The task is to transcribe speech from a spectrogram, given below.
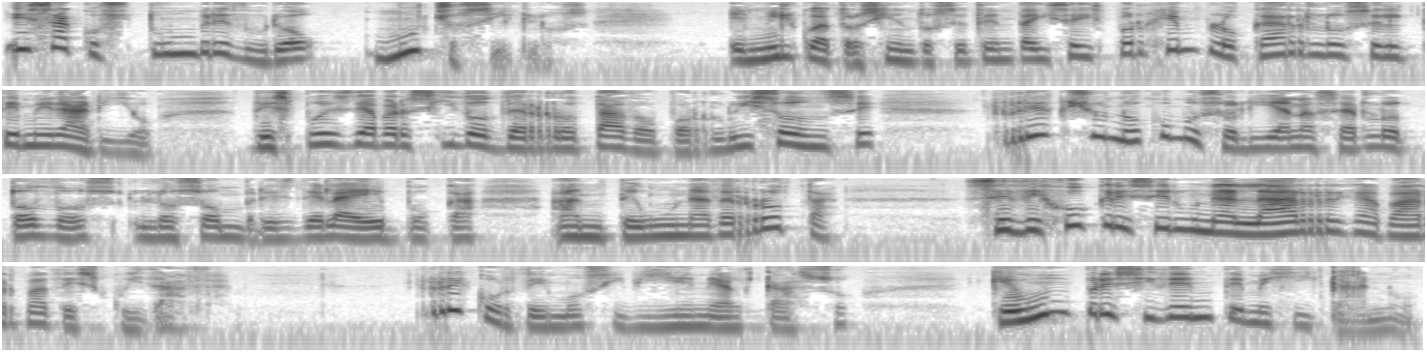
Esa costumbre duró muchos siglos en 1476, por ejemplo, Carlos el Temerario, después de haber sido derrotado por Luis XI, reaccionó como solían hacerlo todos los hombres de la época ante una derrota. Se dejó crecer una larga barba descuidada. Recordemos, y viene al caso, que un presidente mexicano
